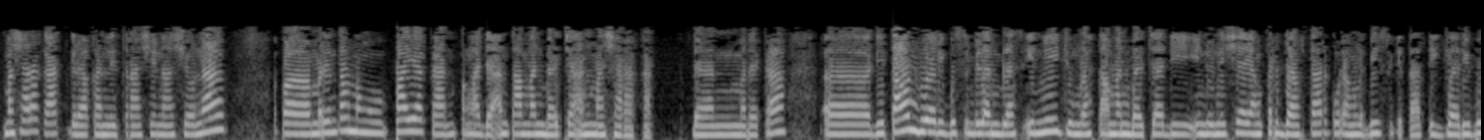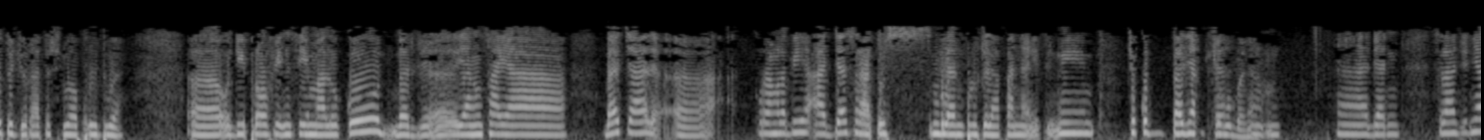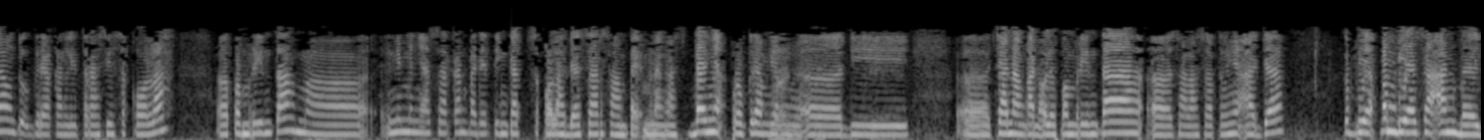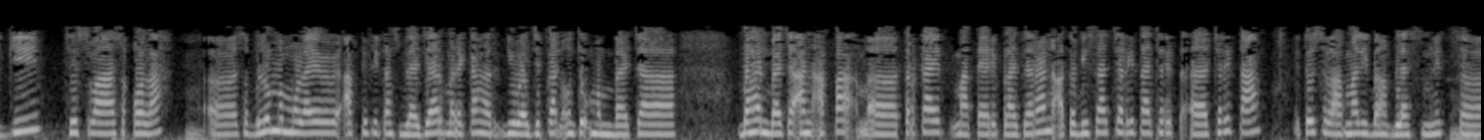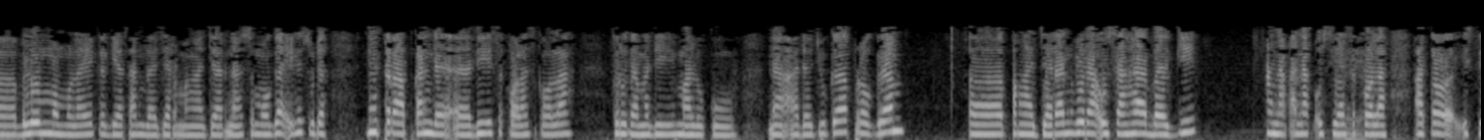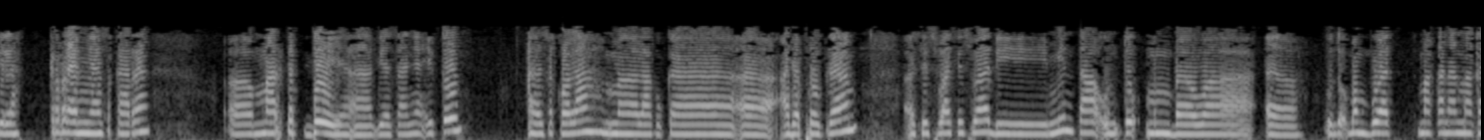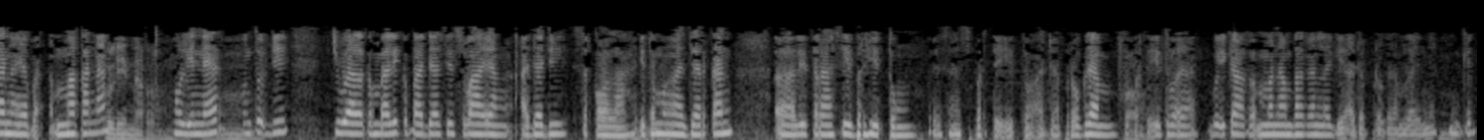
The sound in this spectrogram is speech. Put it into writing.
masyarakat gerakan literasi nasional pemerintah mengupayakan pengadaan taman bacaan masyarakat dan mereka e, di tahun 2019 ini jumlah taman baca di Indonesia yang terdaftar kurang lebih sekitar 3.722 uh, di provinsi Maluku ber, uh, yang saya baca uh, kurang lebih ada 198 nah itu ini cukup banyak cukup ya. banyak nah, dan selanjutnya untuk gerakan literasi sekolah uh, pemerintah me, ini menyasarkan pada tingkat sekolah dasar sampai menengah. Banyak program banyak, yang uh, dicanangkan uh, oleh pemerintah. Uh, salah satunya ada pembiasaan bagi siswa sekolah hmm. uh, sebelum memulai aktivitas belajar mereka diwajibkan untuk membaca bahan bacaan apa uh, terkait materi pelajaran atau bisa cerita-cerita uh, cerita itu selama 15 menit hmm. sebelum memulai kegiatan belajar mengajar. Nah, semoga ini sudah diterapkan uh, di sekolah-sekolah terutama di Maluku. Nah, ada juga program uh, pengajaran wirausaha bagi anak-anak usia yeah, iya. sekolah atau istilah kerennya sekarang uh, market day uh, biasanya itu uh, sekolah melakukan uh, ada program siswa-siswa diminta untuk membawa uh, untuk membuat makanan-makanan ya Pak, makanan kuliner kuliner hmm. untuk di jual kembali kepada siswa yang ada di sekolah. Itu mengajarkan uh, literasi berhitung. Biasanya seperti itu. Ada program oh. seperti itu ya. Bu Ika menambahkan lagi ada program lainnya hmm. mungkin.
